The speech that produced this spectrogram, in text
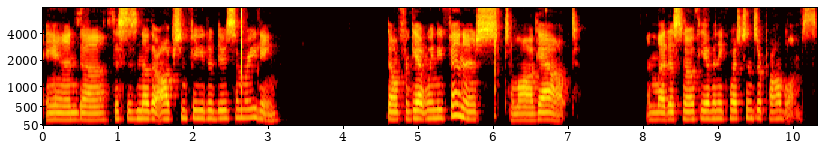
And uh, this is another option for you to do some reading. Don't forget when you finish to log out and let us know if you have any questions or problems.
